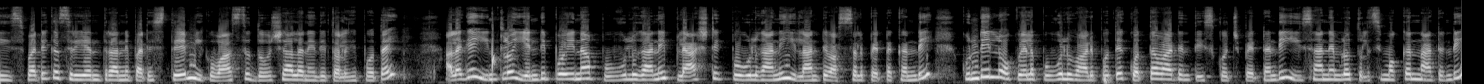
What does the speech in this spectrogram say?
ఈ స్ఫటిక శ్రీ యంత్రాన్ని పరిస్తే మీకు వాస్తు దోషాలు అనేది తొలగిపోతాయి అలాగే ఇంట్లో ఎండిపోయిన పువ్వులు కానీ ప్లాస్టిక్ పువ్వులు కానీ ఇలాంటివి అస్సలు పెట్టకండి. కుండీల్లో ఒకవేళ పువ్వులు వాడిపోతే కొత్త వాటిని తీసుకొచ్చి పెట్టండి. ఈశాన్యంలో తులసి మొక్కను నాటండి.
